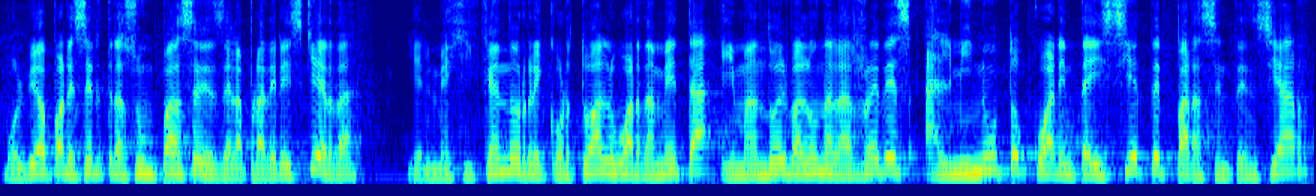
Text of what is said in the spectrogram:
volvió a aparecer tras un pase desde la pradera izquierda y el mexicano recortó al guardameta y mandó el balón a las redes al minuto 47 para sentenciar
